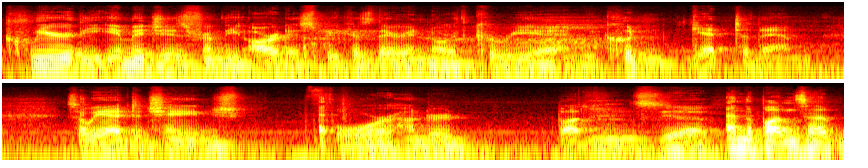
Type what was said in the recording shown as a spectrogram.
clear the images from the artists because they're in North Korea, and we couldn't get to them, so we had to change 400 buttons. Yeah. And the buttons had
